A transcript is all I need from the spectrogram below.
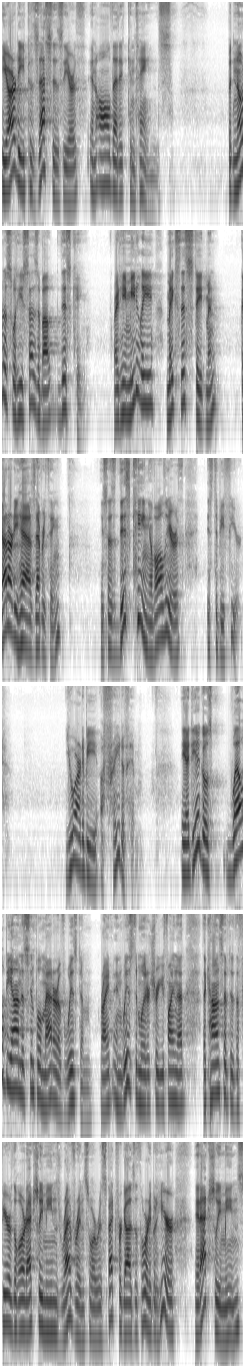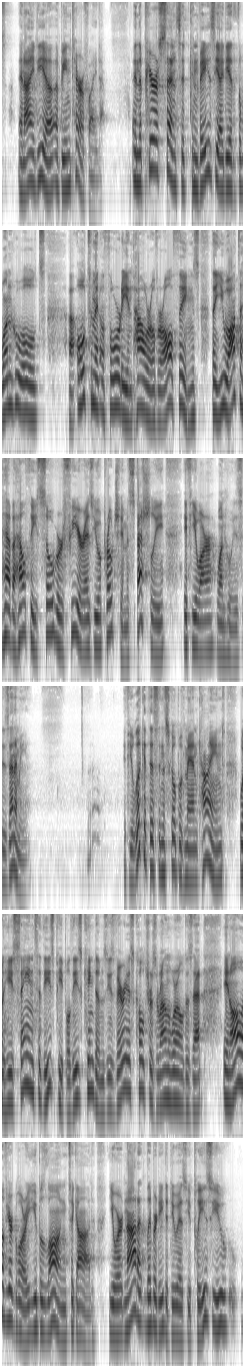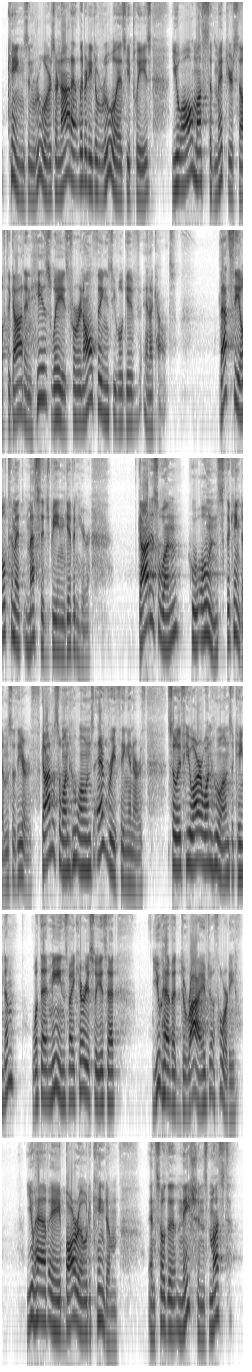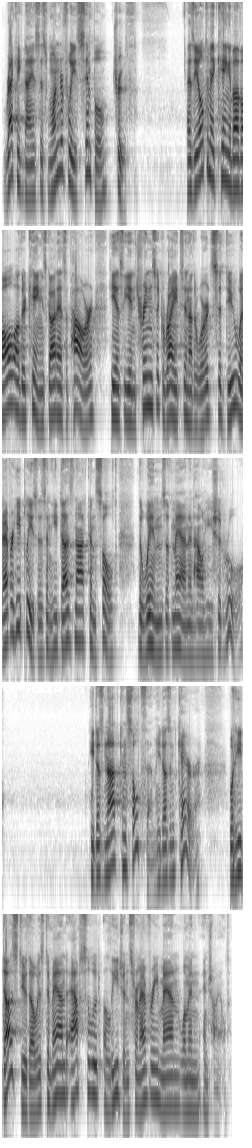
He already possesses the earth and all that it contains. But notice what he says about this king. Right? He immediately makes this statement. God already has everything. He says, This king of all the earth is to be feared. You are to be afraid of him. The idea goes well beyond a simple matter of wisdom, right? In wisdom literature, you find that the concept of the fear of the Lord actually means reverence or respect for God's authority, but here it actually means an idea of being terrified. In the purest sense, it conveys the idea that the one who holds uh, ultimate authority and power over all things, that you ought to have a healthy, sober fear as you approach him, especially if you are one who is his enemy. If you look at this in the scope of mankind, what he's saying to these people, these kingdoms, these various cultures around the world is that in all of your glory, you belong to God. You are not at liberty to do as you please. You kings and rulers are not at liberty to rule as you please. You all must submit yourself to God in his ways, for in all things you will give an account. That's the ultimate message being given here. God is the one who owns the kingdoms of the earth. God is the one who owns everything in earth. So if you are one who owns a kingdom, what that means vicariously is that you have a derived authority. You have a borrowed kingdom. And so the nations must recognize this wonderfully simple truth. As the ultimate king above all other kings, God has the power. He has the intrinsic right, in other words, to do whatever he pleases, and he does not consult the whims of man and how he should rule. He does not consult them, he doesn't care. What he does do, though, is demand absolute allegiance from every man, woman, and child.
